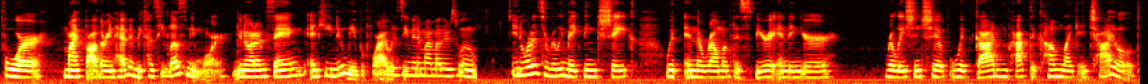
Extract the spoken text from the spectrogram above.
for my Father in heaven because He loves me more. You know what I'm saying? And He knew me before I was even in my mother's womb. In order to really make things shake within the realm of the Spirit and in your relationship with God, you have to come like a child.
